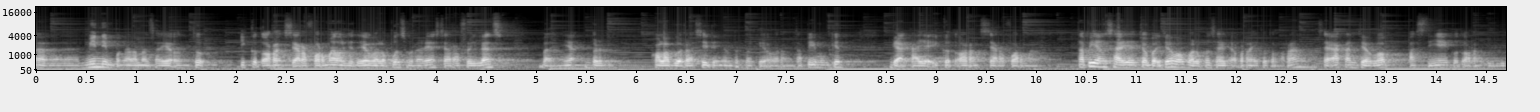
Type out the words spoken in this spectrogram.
uh, minim pengalaman saya untuk ikut orang secara formal gitu ya walaupun sebenarnya secara freelance banyak berkolaborasi dengan berbagai orang tapi mungkin nggak kayak ikut orang secara formal tapi yang saya coba jawab walaupun saya nggak pernah ikut orang saya akan jawab pastinya ikut orang dulu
